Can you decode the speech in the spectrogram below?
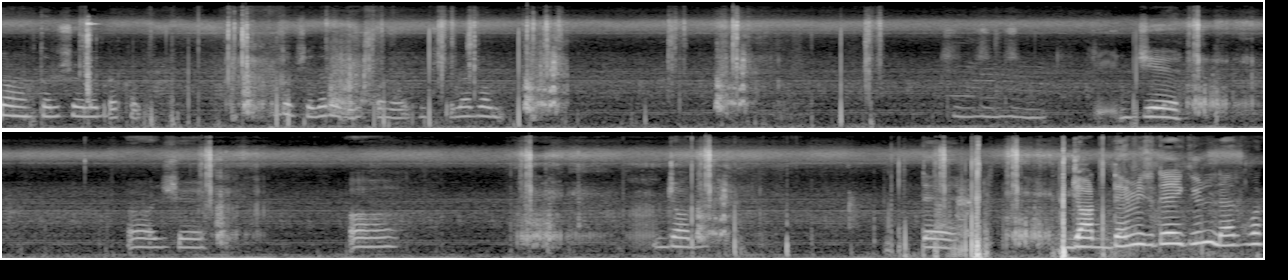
Şu anahtarı şöyle bırakalım. Burada bir şeyler oluyor. Evet, bir şeyler var mı? C A C A Cadde Caddemizde güller var.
